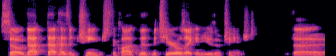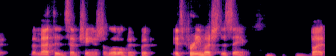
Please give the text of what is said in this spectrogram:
So that, that hasn't changed. The class, the materials I can use have changed. The, the methods have changed a little bit, but it's pretty much the same. But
